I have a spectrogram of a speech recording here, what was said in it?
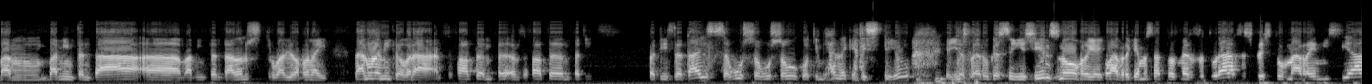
vam, vam intentar, eh, vam intentar doncs, trobar-hi el remei. Anant una mica a gra, ens falta, ens falta petits, petits detalls, segur, segur, segur que ho tindrem aquest estiu i espero que sigui així, no, perquè clar, perquè hem estat dos mesos aturats, després tornar a reiniciar,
